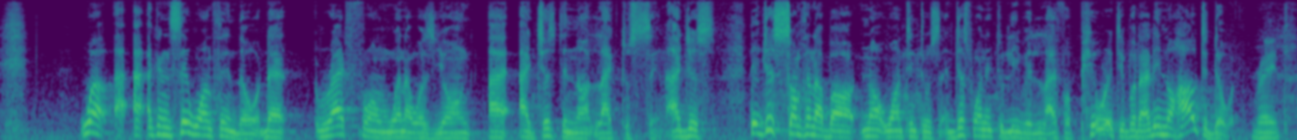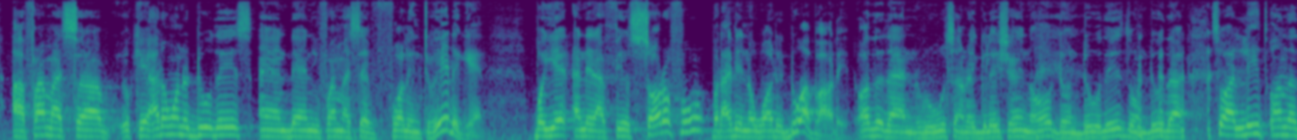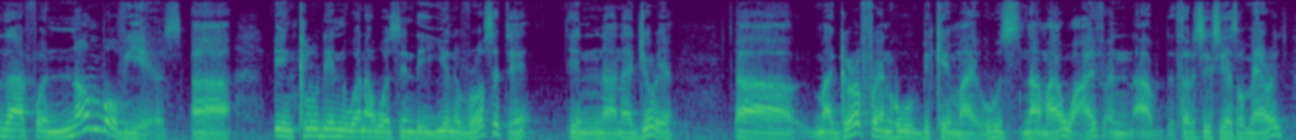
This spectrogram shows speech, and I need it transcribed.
Well, I, I can say one thing though that right from when I was young, I, I just did not like to sin. I just there's just something about not wanting to sin, just wanting to live a life of purity, but I didn't know how to do it. Right. I find myself okay. I don't want to do this, and then you find myself falling into it again. But yet, and then I feel sorrowful, but I didn't know what to do about it, other than rules and regulation. No, don't do this, don't do that. so I lived under that for a number of years. Uh, including when I was in the university in uh, Nigeria. Uh, my girlfriend, who became my, who's now my wife, and uh, 36 years of marriage,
